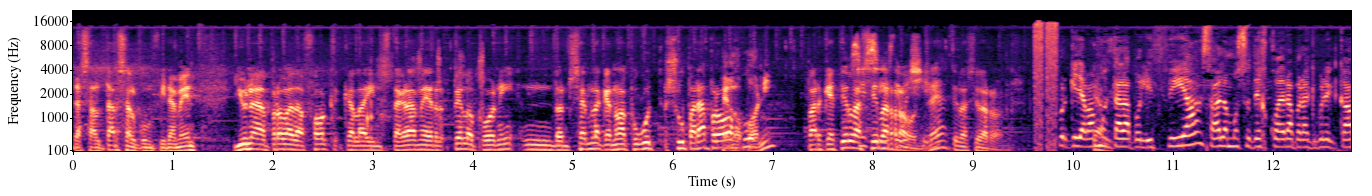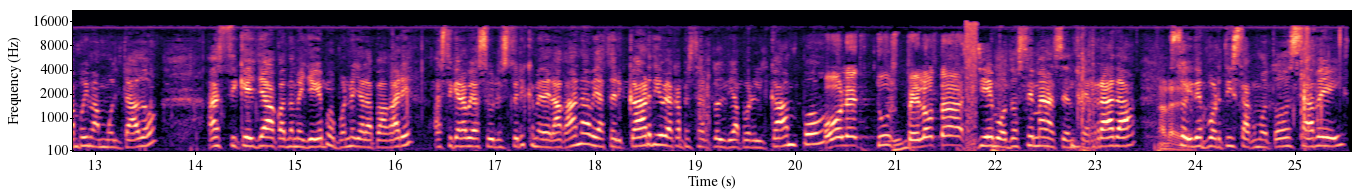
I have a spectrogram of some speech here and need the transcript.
de saltar-se el confinament, i una prova de foc que la instagramer Peloponi mm, doncs sembla que no ha pogut superar, però Peloponi? perquè té les Sí, sí, seves es diu raons, així. eh? Té les seves raons. Porque ya va a multar a la policía, ¿sabes? Los mozos de escuadra por aquí por el campo y me han multado. Así que ya cuando me llegue, pues bueno, ya la pagaré. Así que ahora voy a subir stories que me dé la gana, voy a hacer cardio, voy a capesar todo el día por el campo. ¡Ole tus pelotas! Llevo dos semanas encerrada, soy deportista como todos sabéis.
